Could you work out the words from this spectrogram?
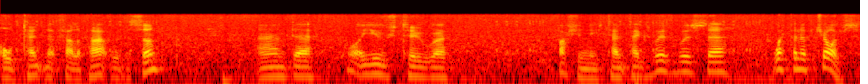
old tent that fell apart with the sun. And uh, what I used to uh, fashion these tent pegs with was uh, weapon of choice.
